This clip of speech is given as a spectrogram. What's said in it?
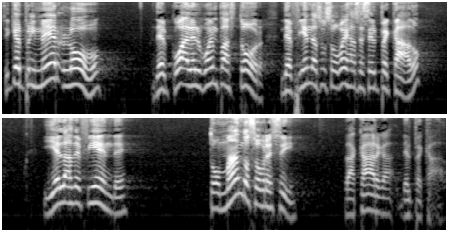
Así que el primer lobo del cual el buen pastor defiende a sus ovejas es el pecado. Y él las defiende tomando sobre sí la carga del pecado,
